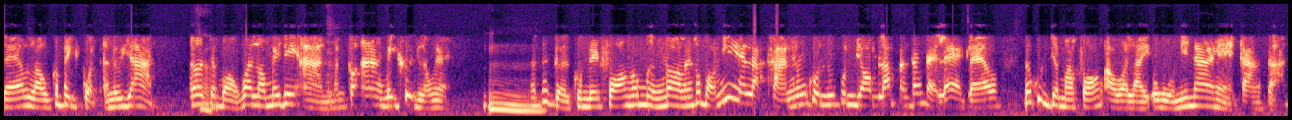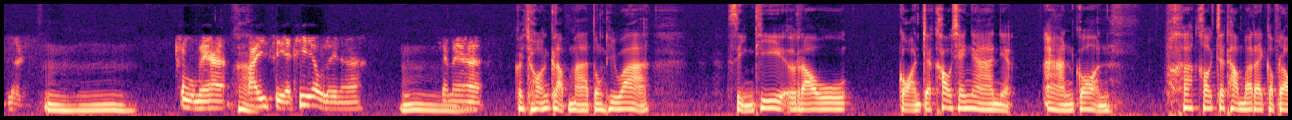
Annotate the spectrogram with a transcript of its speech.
แล้ว เราก็ไปกดอนุญาตแล้วเราจะบอกว่าเราไม่ได้อ่านมันก็อ้างไม่ขึ้นแล้วไงอืมแล้วถ้าเกิดคุณไปฟ้องเขาเมืองนอกแล้วเขาบอกนี่ไงหลักฐานของคุณคุณยอมรับมันตั้งแต่แรกแล้ว แล้วคุณจะมาฟ้องเอาอะไร โอ้โหนี่หน้าแหกกลางศาลเลยอืมถูกไหมฮะครับไปเสียเที่ยวเลยนะอืมใช่ไหมฮะ ก็ย้อนกลับมาตรงที่ว่า สิ่งที่เราก่อนจะเข้าใช้งานเนี่ย อ่านก่อนว่าเขาจะทำอะไรกับเรา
